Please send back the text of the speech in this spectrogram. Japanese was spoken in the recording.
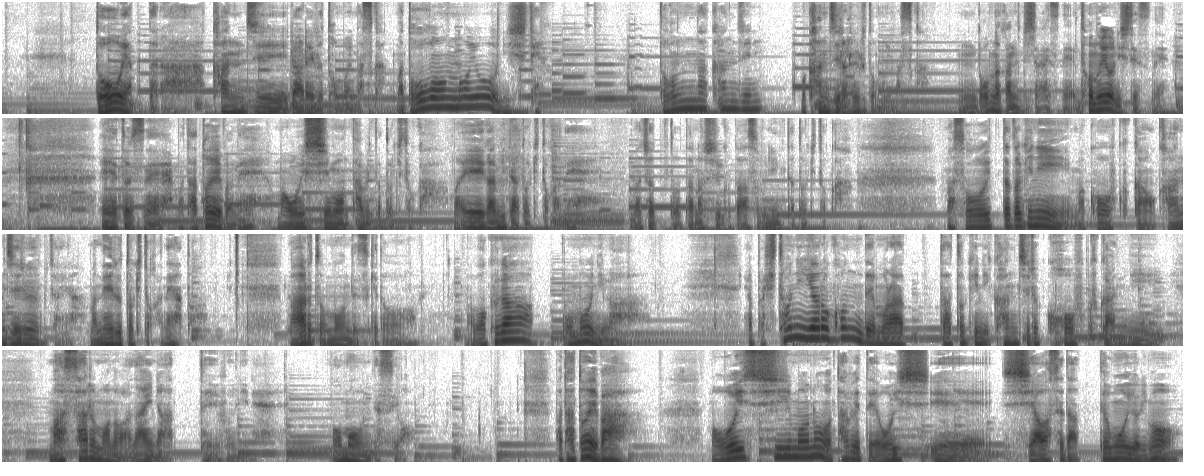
どうやったら感じられると思いますか、まあ、どのようにしてどんな感じに感じられると思いますか、うん、どんな感じじゃないですね。どのようにしてですね。えーとですね、まあ、例えばね、まあ、美味しいもの食べた時とか、まあ、映画見た時とかね、まあ、ちょっと楽しいこと遊びに行った時とか、まあ、そういった時に、ま、幸福感を感じるみたいな、ま、寝る時とかねあと、まあ、ると思うんですけど、ま、僕が思うにはやっぱ人に喜んでもらった時に感じる幸福感に勝るものはないなっていうふうにね思うんですよ。まあ、例えばま美味しいものを食べて美味しい、えー幸せだって思うよりも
